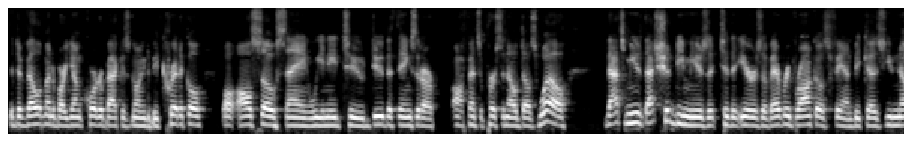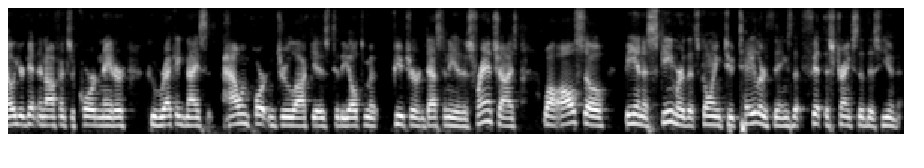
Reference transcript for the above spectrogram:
the development of our young quarterback is going to be critical while also saying we need to do the things that our offensive personnel does well that's music that should be music to the ears of every Broncos fan because you know you're getting an offensive coordinator who recognizes how important Drew Lock is to the ultimate future and destiny of this franchise while also being a schemer that's going to tailor things that fit the strengths of this unit.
